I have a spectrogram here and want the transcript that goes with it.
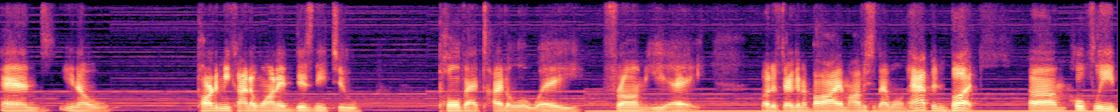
and you know, part of me kind of wanted Disney to pull that title away from EA. But if they're going to buy him, obviously that won't happen. But um, hopefully,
